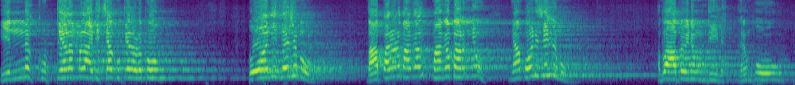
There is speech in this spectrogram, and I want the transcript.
ഇന്ന് കുട്ടികളെ നമ്മൾ അടിച്ച കുട്ടികൾ എവിടെ പോവും? പോലീസ് സ്റ്റേഷൻ പോവും. ബാപ്പാനോട് മകൻ മകൻ പറഞ്ഞു ഞാൻ പോലീസ് സ്റ്റേഷൻ പോവും. അപ്പൊ ബാപ്പ പിന്നെ മുന്തിയില്ല. അവൻ പോവും.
